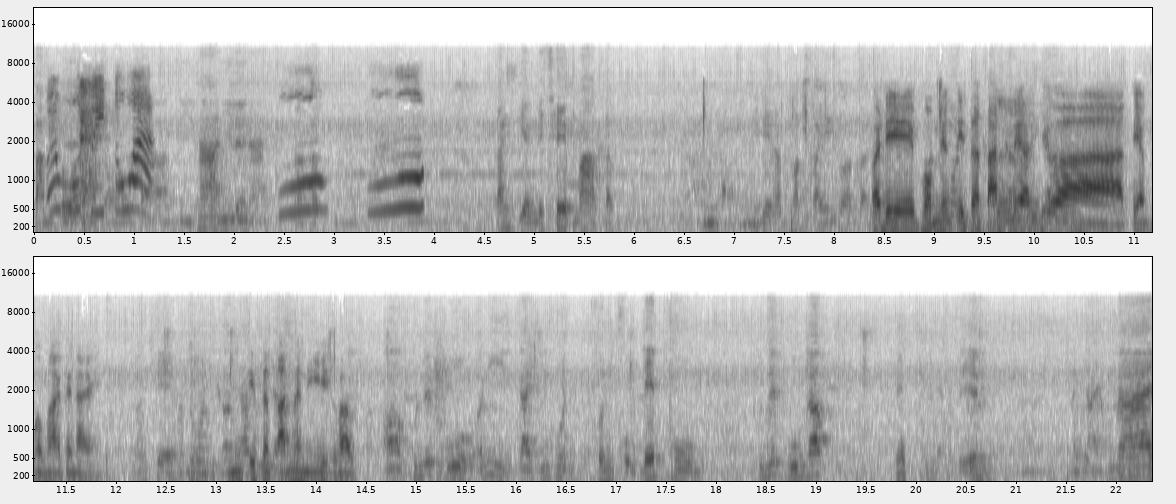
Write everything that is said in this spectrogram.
สามเฮ้ยหตัมูวสี่ตัวสามสี่ห้านี้เลยนะหมูหมูตั้งเตียงได้เทพมากครับดีเลยครับปักไฟทั่วก่อนพอดีผมยังติดสตันเรื่องที่ว่าเตียงผมหายไปไหนโอเคครับทุกคนเข้ายังใจติดสตันอันนี้อยู่ครับ อ๋อคุณเล็ดภูอันนี้ไก่ของคุณคุณภูมิเลดภูมิ คุณเล็ดภูมิครับ เด็ดเตียนไก่ของนาย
